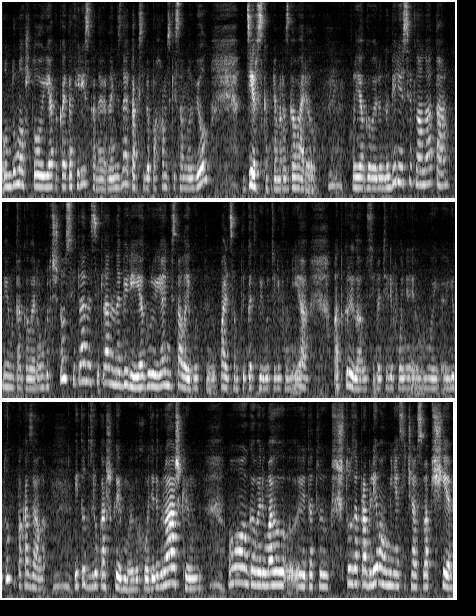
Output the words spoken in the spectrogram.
он думал, что я какая-то аферистка, наверное, не знаю, так себя по-хамски со мной вел, дерзко прямо разговаривал. Я говорю, набери Светлана, а та. Я ему так говорю. Он говорит, что Светлана, Светлана, набери. Я говорю, я не стала его пальцем тыкать в его телефоне. Я открыла у себя в телефоне мой YouTube, показала. И тут вдруг Ашкым мой выходит. Я говорю, Ашкым, о, говорю, мою, этот, что за проблема у меня сейчас вообще?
